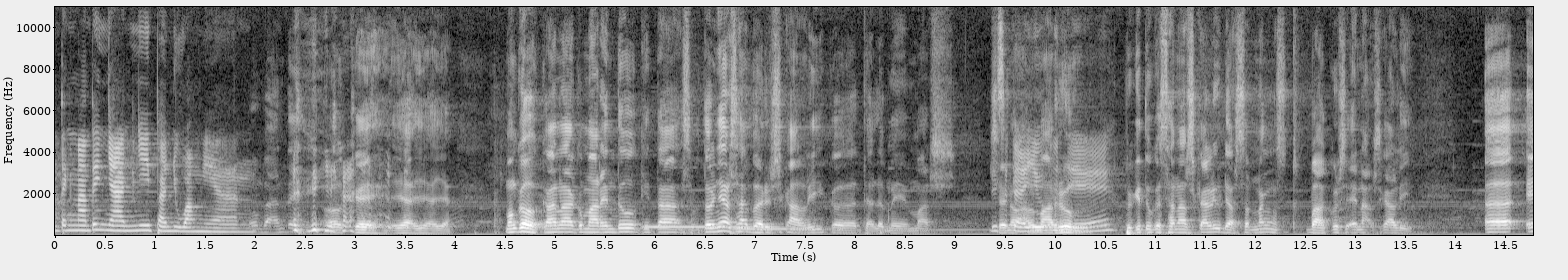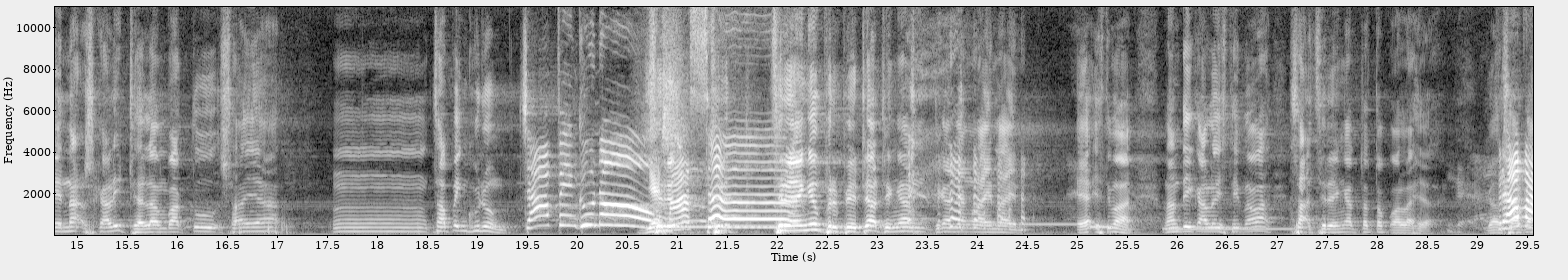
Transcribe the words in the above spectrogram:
Anting nanti nyanyi Banyuwangian. Oh, Mbak Ante. Oke, ya ya ya. Monggo, karena kemarin tuh kita sebetulnya saya baru sekali ke dalamnya Mas Seno almarhum. nggih. Begitu ke sana sekali udah seneng, bagus, enak sekali. Eh, enak sekali dalam waktu saya hmm, caping gunung. Caping Gunung, Yes. masuk. Jerengnya berbeda dengan dengan yang lain-lain. Ya istimewa. Nanti kalau istimewa, sak jerengnya tetap oleh ya. Usah Berapa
